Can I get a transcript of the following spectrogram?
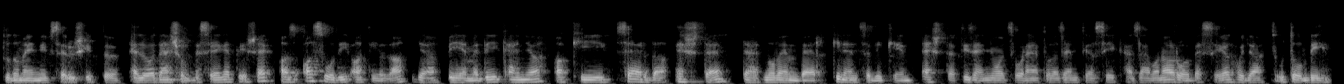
tudománynépszerűsítő előadások, beszélgetések. Az Aszódi Attila, ugye a PME dékánja, aki szerda este, tehát november 9-én este 18 órától az MTA székházában arról beszél, hogy az utóbbi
